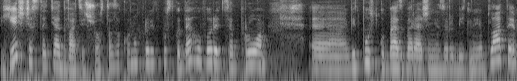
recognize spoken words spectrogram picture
Є ще стаття 26 закону про відпустку, де говориться про е, відпустку без збереження заробітної плати.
